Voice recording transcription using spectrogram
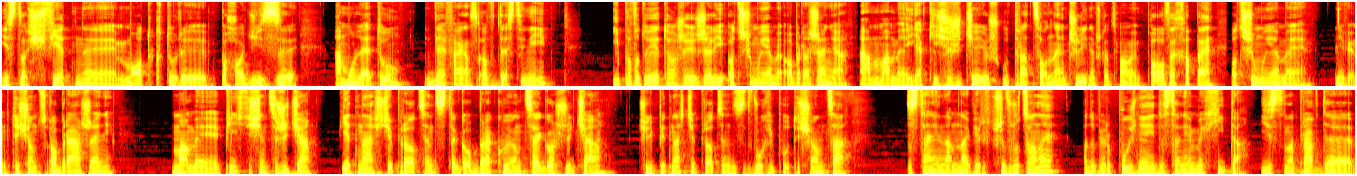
Jest to świetny mod, który pochodzi z amuletu Defiance of Destiny i powoduje to, że jeżeli otrzymujemy obrażenia, a mamy jakieś życie już utracone, czyli na przykład mamy połowę HP, otrzymujemy, nie wiem, 1000 obrażeń, mamy 5000 życia, 15% z tego brakującego życia, czyli 15% z 2500 zostanie nam najpierw przywrócone, a dopiero później dostaniemy hita. Jest to naprawdę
